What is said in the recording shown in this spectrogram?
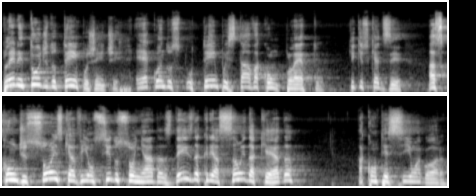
Plenitude do tempo, gente, é quando o tempo estava completo. O que, que isso quer dizer? As condições que haviam sido sonhadas desde a criação e da queda aconteciam agora.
